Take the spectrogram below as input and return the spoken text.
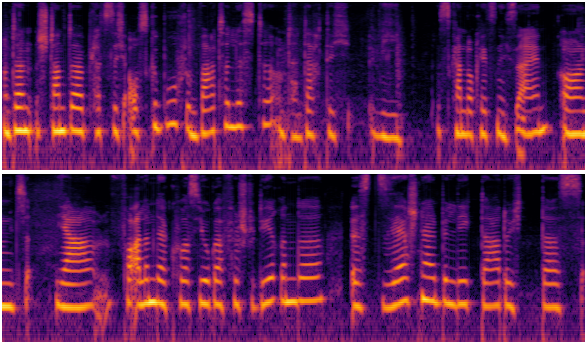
Und dann stand da plötzlich ausgebucht und Warteliste. Und dann dachte ich, wie? Es kann doch jetzt nicht sein. Und ja, vor allem der Kurs Yoga für Studierende ist sehr schnell belegt dadurch, dass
